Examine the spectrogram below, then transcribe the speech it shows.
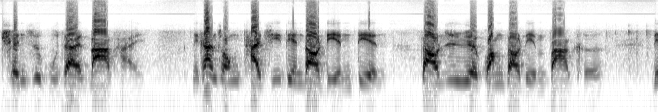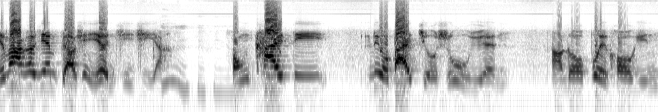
全指股在拉抬。你看，从台积电到联电，到日月光到联发科，联发科今天表现也很积极啊。从开低六百九十五元啊，落八块银，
